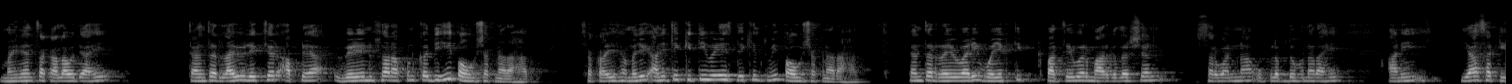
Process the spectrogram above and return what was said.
महिन्यांचा कालावधी आहे. त्यानंतर लाईव्ह लेक्चर आपल्या वेळेनुसार आपण कधीही पाहू शकणार आहात. सकाळी म्हणजे आणि ते किती वेळेस देखील तुम्ही पाहू शकणार आहात. त्यानंतर रविवारी वैयक्तिक पातळीवर मार्गदर्शन सर्वांना उपलब्ध होणार आहे. आणि यासाठी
